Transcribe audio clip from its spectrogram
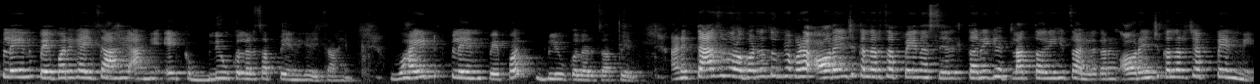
प्लेन पेपर घ्यायचा आहे आणि एक ब्ल्यू कलरचा पेन घ्यायचा आहे. व्हाईट प्लेन पेपर ब्ल्यू कलरचा पेन आणि त्याचबरोबर जर तुमच्याकडे ऑरेंज कलरचा पेन असेल तरी घेतला तरीही चालेल. कारण ऑरेंज कलरच्या पेनने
